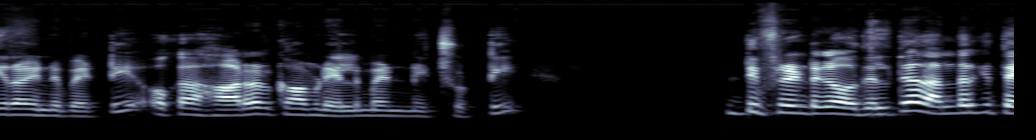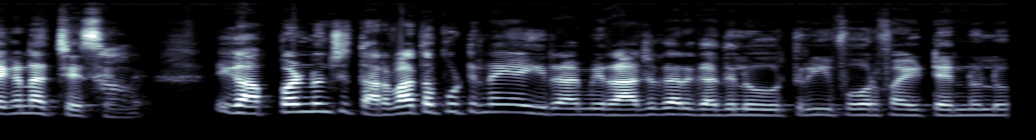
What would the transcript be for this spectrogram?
హీరోయిన్ పెట్టి ఒక హారర్ కామెడీ ఎలిమెంట్ని చుట్టి డిఫరెంట్గా వదిలితే అది అందరికీ తెగ నచ్చేసింది. ఇక అప్పటి నుంచి తర్వాత పుట్టినయే ఈ రా- మీ రాజుగారి గదులు త్రీ ఫోర్ ఫైవ్ టెన్నులు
